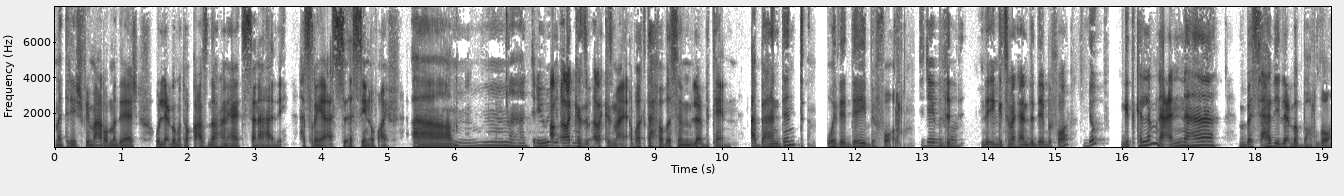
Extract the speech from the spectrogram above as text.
ما أدري إيش في معرض ما أدري إيش. واللعبة متوقع إصدارها نهاية السنة هذه. حصرية على الس- السوني 5 آم مم، ما أدري ركز ركز معي. أبغاك تحفظ اسم لعبتين. Abandoned و The Day Before. جاي The- Before قد سمعت عن The Day Before؟ دوب قد تكلمنا عنها بس هذه لعبة برضو.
